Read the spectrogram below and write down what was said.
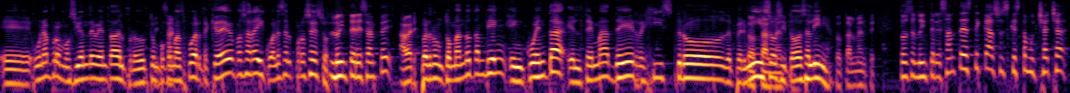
eh, una promoción de venta del producto un poco más fuerte. ¿Qué debe pasar ahí? ¿Cuál es el proceso? Lo interesante, a ver, Perdón, tomando también en cuenta el tema de registro, de permisos y toda esa línea. Totalmente. Entonces, lo interesante de este caso es que esta muchacha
